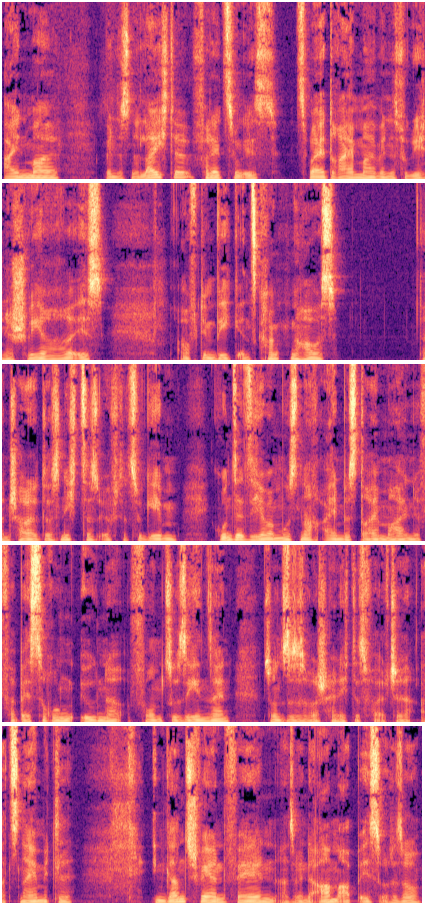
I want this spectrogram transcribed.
Einmal, wenn es eine leichte Verletzung ist, zwei, dreimal, wenn es wirklich eine schwerere ist, auf dem Weg ins Krankenhaus. Dann schadet das nichts, das öfter zu geben. Grundsätzlich aber muss nach ein bis dreimal eine Verbesserung irgendeiner Form zu sehen sein, sonst ist es wahrscheinlich das falsche Arzneimittel. In ganz schweren Fällen, also wenn der Arm ab ist oder so,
